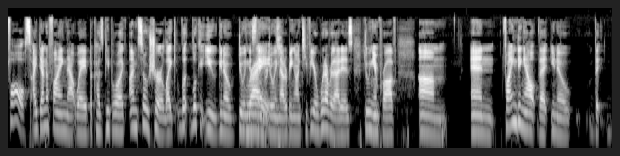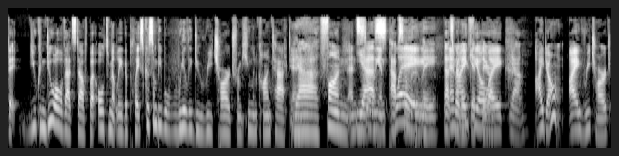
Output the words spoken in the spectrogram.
false identifying that way because people are like i'm so sure. Like look, look at you you know doing this thing or doing that or being on tv or whatever that is doing improv um and finding out that you know that that you can do all of that stuff but ultimately the place because some people really do recharge from human contact and Yeah. fun and Yes, silly and play absolutely. That's and where they i get feel there. like Yeah. i don't i recharge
